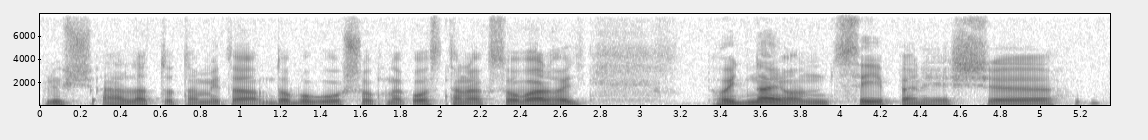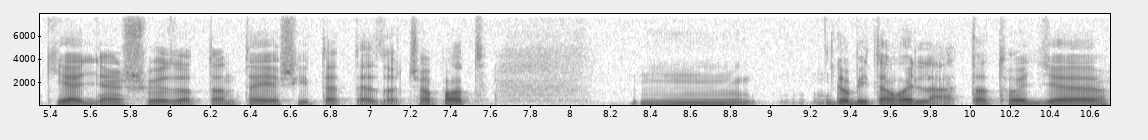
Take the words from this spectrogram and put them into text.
plüss állatot, amit a dobogósoknak osztanak, szóval, hogy, hogy nagyon szépen és uh, kiegyensúlyozottan teljesített ez a csapat. Mm, Dobi, te hogy láttad, hogy uh,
